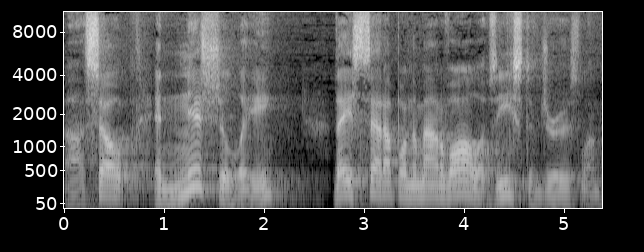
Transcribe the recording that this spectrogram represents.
Uh, so initially, they set up on the Mount of Olives, east of Jerusalem,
